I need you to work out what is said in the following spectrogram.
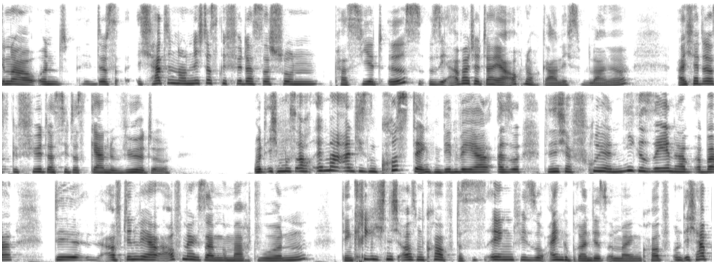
genau. Und das, ich hatte noch nicht das Gefühl, dass das schon passiert ist. Sie arbeitet da ja auch noch gar nicht so lange. Aber ich hatte das Gefühl, dass sie das gerne würde. Und ich muss auch immer an diesen Kuss denken, den wir ja, also den ich ja früher nie gesehen habe, aber die, auf den wir ja aufmerksam gemacht wurden, den kriege ich nicht aus dem Kopf. Das ist irgendwie so eingebrannt jetzt in meinen Kopf. Und ich habe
